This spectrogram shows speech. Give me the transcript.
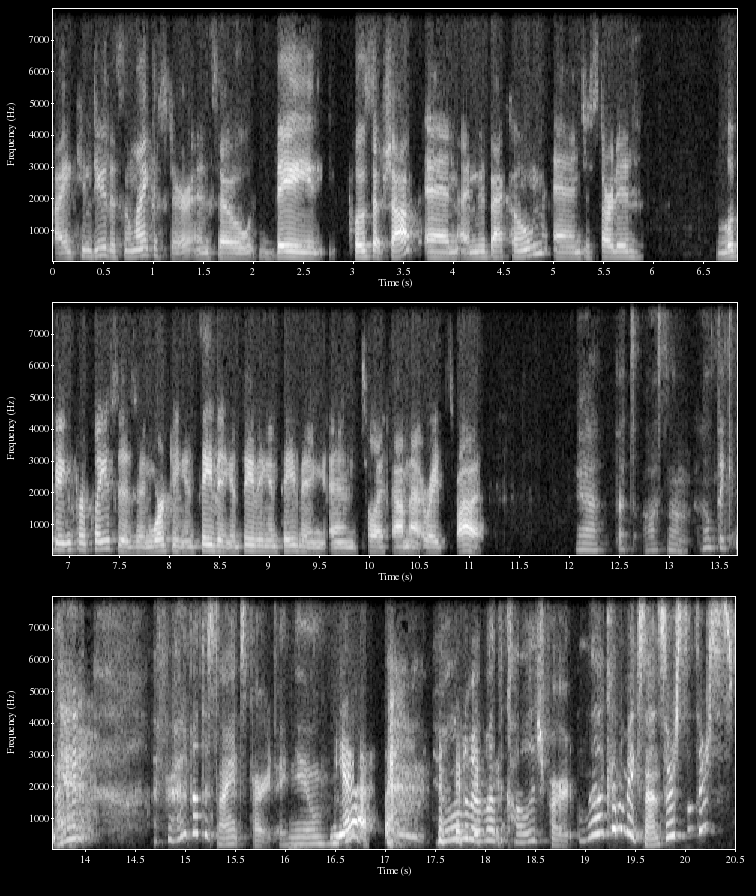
I can do this in Lancaster. And so they closed up shop and I moved back home and just started looking for places and working and saving and saving and saving until I found that right spot. Yeah, that's awesome. I don't think yeah. I didn't. I forgot about the science part. I knew. Yeah. a little bit about the college part. Well, that kind of makes sense. There's there's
